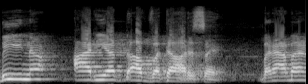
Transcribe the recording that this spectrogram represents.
બિન આર્યતા વધારશે બરાબર?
